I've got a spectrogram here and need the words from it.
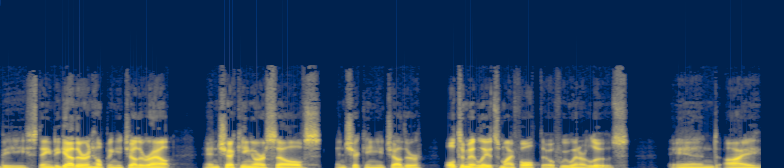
be staying together and helping each other out and checking ourselves and checking each other. Ultimately, it's my fault, though, if we win or lose. And I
